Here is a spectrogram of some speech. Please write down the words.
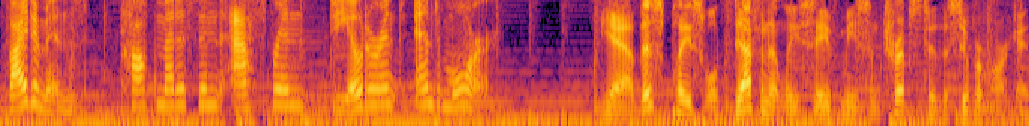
vitamins, cough medicine, aspirin, deodorant, and more. Yeah, this place will definitely save me some trips to the supermarket.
